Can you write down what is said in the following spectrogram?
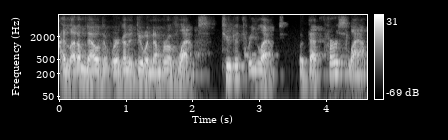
I let them know that we're going to do a number of laps, two to three laps. But that first lap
